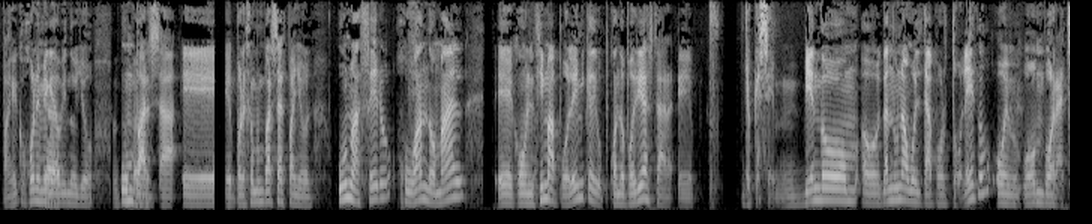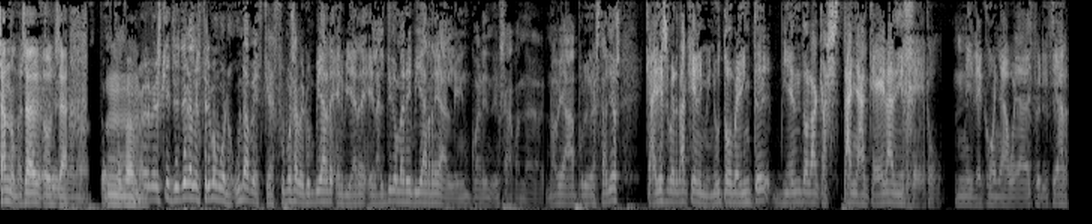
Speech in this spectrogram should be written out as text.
¿para qué cojones me he quedado viendo yo? Un Barça, eh, por ejemplo, un Barça español, 1 a 0, jugando mal, eh, con encima polémica, digo, cuando podría estar, eh, yo qué sé, viendo o dando una vuelta por Toledo o, en, o emborrachándome, ¿sabes? O sea, sí, no, no, mm. es que yo llegué al extremo, bueno, una vez que fuimos a ver un Villarreal, el, Villarreal, el Atlético Madrid Villarreal, en 40, o sea, cuando no había público estadios, que ahí es verdad que en el minuto 20, viendo la castaña que era, dije, no, ni de coña voy a desperdiciar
